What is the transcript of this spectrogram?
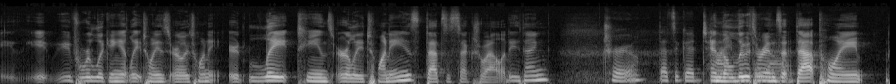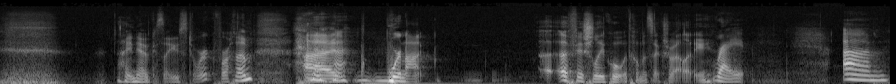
if we're looking at late twenties, early twenty, er, late teens, early twenties, that's a sexuality thing. True, that's a good time. and the Lutherans that. at that point, I know because I used to work for them, uh, were not officially cool with homosexuality. Right. Um,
